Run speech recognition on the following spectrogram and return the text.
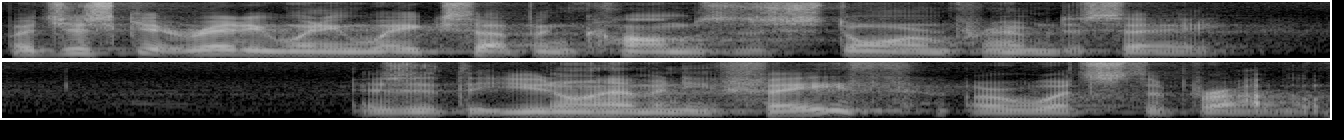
But just get ready when he wakes up and calms the storm for him to say, Is it that you don't have any faith, or what's the problem?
